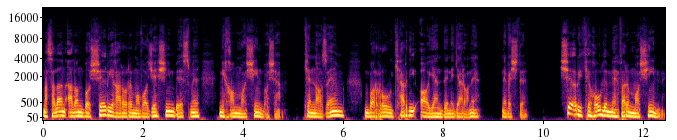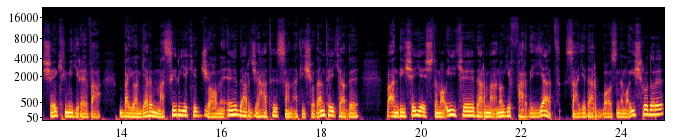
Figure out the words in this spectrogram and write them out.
مثلا الان با شعری قرار مواجه شیم به اسم می‌خوام ماشین باشم. که نازم با روی کردی آینده نگرانه نوشته. شعری که حول محور ماشین شکل می‌گیره و بیانگر مسیریه که جامعه در جهت صنعتی شدن طی کرده و اندیشه اجتماعی که در معنای فردیت سعی در بازنماییش رو داره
